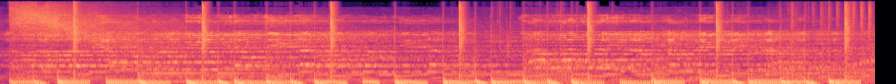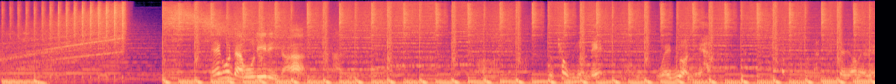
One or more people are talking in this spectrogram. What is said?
အဲကွန်တန်မိုးလေးတွေကခဏလေးဟိုဖြုတ်ပြီးတော့လဲ ဝယ်ပြီးတော့လဲရပြန်ပြောမယ်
